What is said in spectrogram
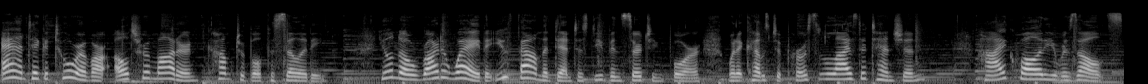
and take a tour of our ultra-modern, comfortable facility. You'll know right away that you found the dentist you've been searching for when it comes to personalized attention, high quality results,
